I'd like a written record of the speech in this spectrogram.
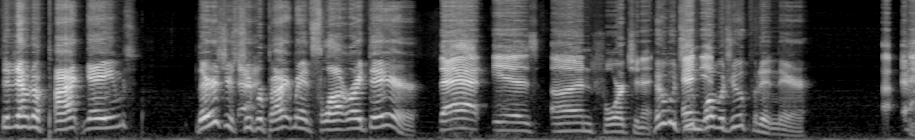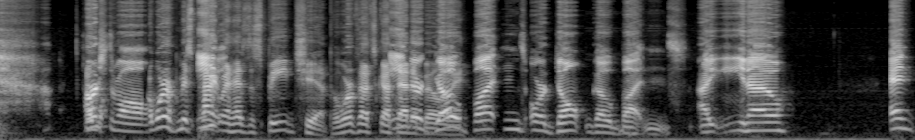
did it have enough Pac games? There's your Super Pac-Man slot right there. that is unfortunate. Who would you? And what would you put in there? First of all, I wonder if Miss Pac-Man has the speed chip. I wonder if that's got that either go buttons or don't go buttons. I, you know, and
